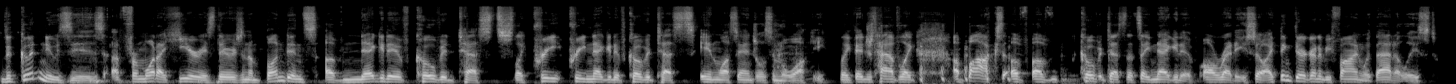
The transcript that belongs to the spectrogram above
The good news is, uh, from what I hear, is there's an abundance of negative COVID tests, like pre pre negative COVID tests in Los Angeles and Milwaukee. Like they just have like a box of of COVID tests that say negative already. So I think they're going to be fine with that at least.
